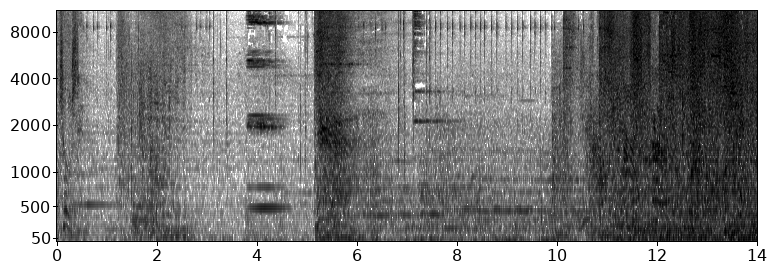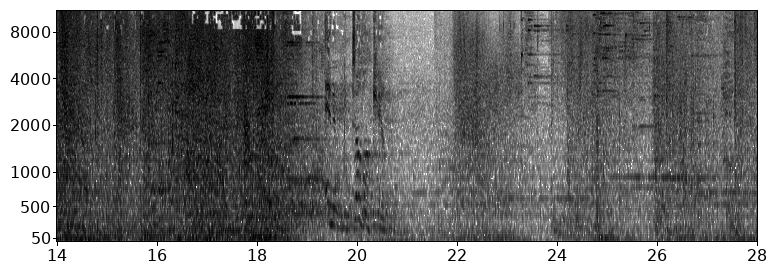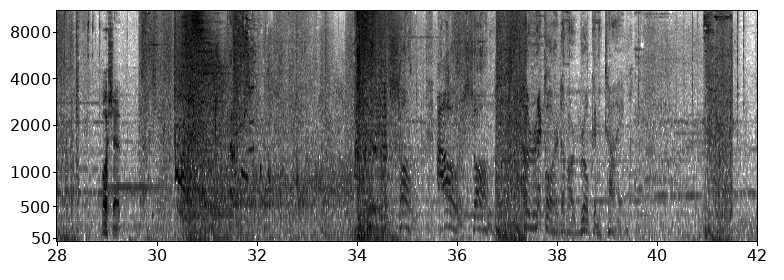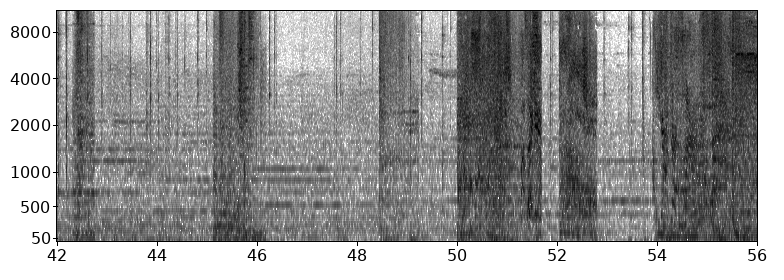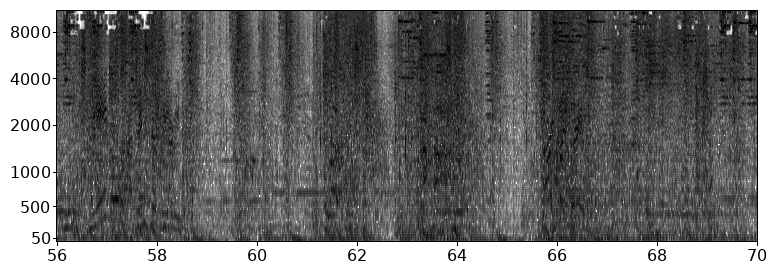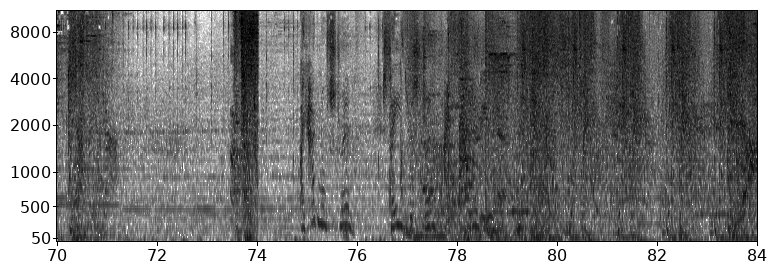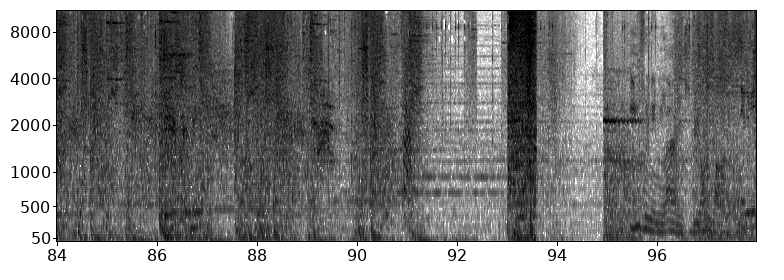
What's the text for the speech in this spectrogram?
Chosen. Enemy double kill. Oh shit. Song, a record of our broken time. Even in lands beyond our Enemy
